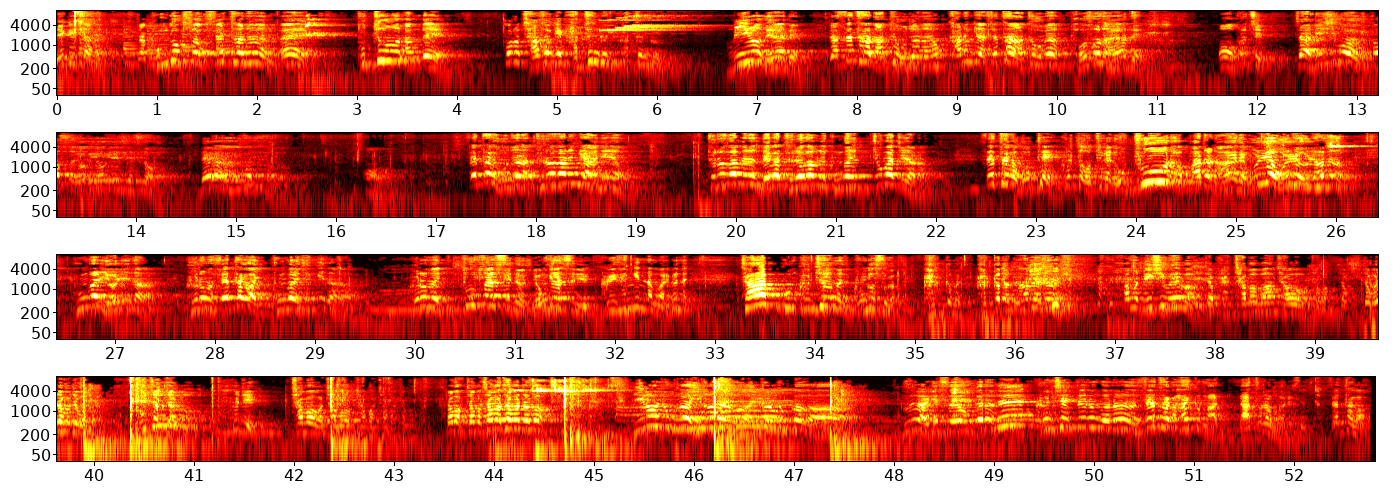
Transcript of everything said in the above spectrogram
얘기했잖아. 자, 공격수하고 세타는, 예, 붙으면 안 돼. 서로 자석에 같은 극이, 같은 극. 밀어내야 돼. 자, 세타가 나한테 오잖아요? 가는 게 아니라 세타가 나한테 오면 벗어나야 돼. 어, 그렇지. 자, 리시버가 여기 떴어. 여기, 여기 됐어. 내가 여기 서 있어. 어. 세타가 오잖아. 들어가는 게 아니에요. 들어가면은 내가 들어가면 공간이 좁아지잖아. 세타가 못해. 그럴 때 어떻게 해야 돼? 오픈! 하고 빠져나가야 돼. 올려, 올려, 올려 하면 공간이 열리잖아. 그러면 세타가 공간이 생기잖아. 그러면 토스할 수 있는, 연결할 수 있는 그게 생긴단 말이야. 근데 자꾸 공 근처에 오면 공격수가 가끔은, 가끔은 하면은 한번 리시브 해봐. 자, 잡아봐, 잡아봐, 잡아, 잡아, 잡아, 잡아, 잡아. 못 잡잖아. 그지? 잡아봐, 잡아, 잡아, 잡아, 잡아. 잡아, 잡아, 잡아, 잡아, 잡아. 이런 효과가 일어나는 거야, 이런 효과가. 무슨 알겠어요? 그러니까는 근처에 뜨는 거는 세타가 하이끔 놔두란 말이야. 세타가.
